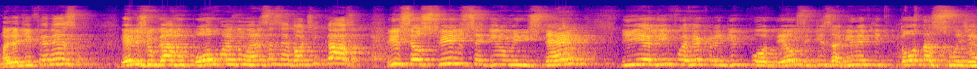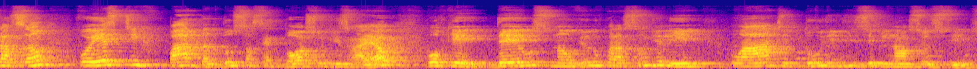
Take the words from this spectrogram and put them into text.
Olha a diferença. Ele julgava o povo, mas não era sacerdote em casa. E seus filhos seguiram o ministério, e Eli foi repreendido por Deus, e diz a Bíblia que toda a sua geração foi extirpada do sacerdócio de Israel, porque Deus não viu no coração de Eli a atitude de disciplinar os seus filhos.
